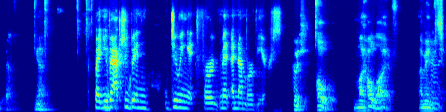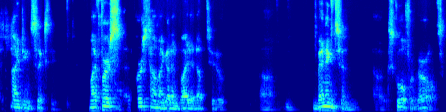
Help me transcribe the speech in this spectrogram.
Yeah. Yeah. But you've yeah. actually been doing it for a number of years. Oh, my whole life. I mean, mm-hmm. 1960 my first first time I got invited up to uh, Bennington School for Girls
